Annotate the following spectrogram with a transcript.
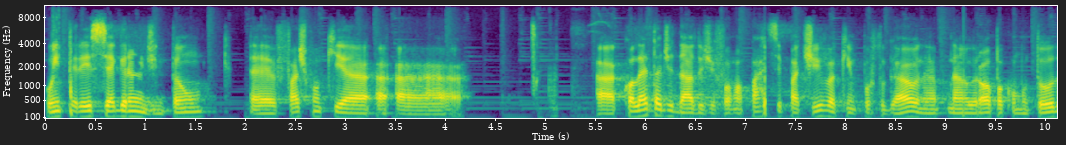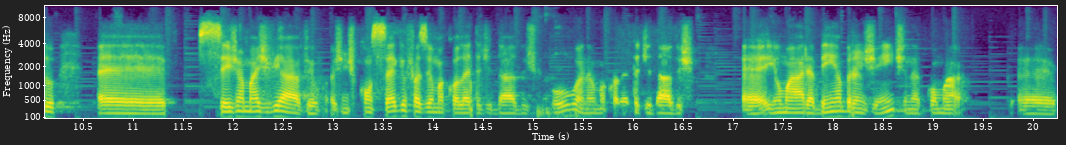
o interesse é grande. Então, é, faz com que a, a a coleta de dados de forma participativa aqui em Portugal, né, na Europa como um todo, é, seja mais viável. A gente consegue fazer uma coleta de dados boa, né, uma coleta de dados é, em uma área bem abrangente, né, como a, é,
